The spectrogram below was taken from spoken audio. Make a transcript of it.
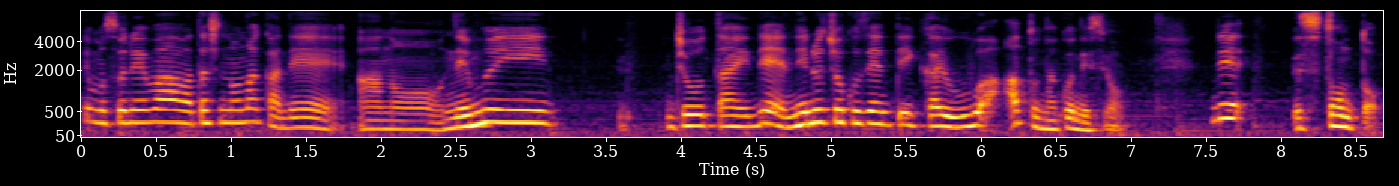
でもそれは私の中であの眠い状態で寝る直前って一回うわーっと泣くんですよ。でストンと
